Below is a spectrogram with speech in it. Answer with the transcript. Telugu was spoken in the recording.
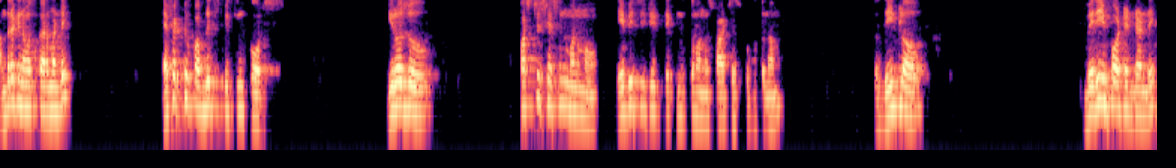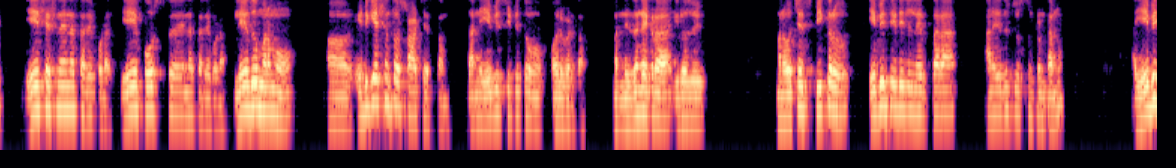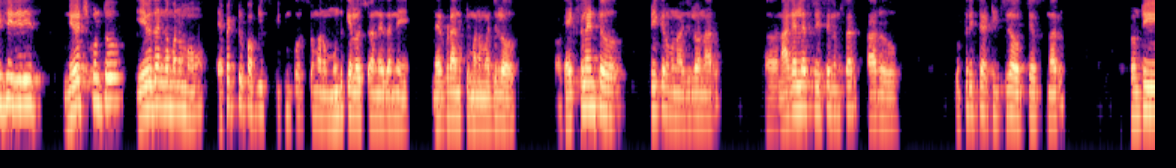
అందరికీ నమస్కారం అండి. ఎఫెక్టివ్ పబ్లిక్ స్పీకింగ్ కోర్స్ ఈరోజు ఫస్ట్ సెషన్ మనము ఏబిసిడి టెక్నిక్తో మనం స్టార్ట్ చేసుకోబోతున్నాం. సో దీంట్లో వెరీ ఇంపార్టెంట్ అండి. ఏ సెషన్ అయినా సరే కూడా ఏ కోర్స్ అయినా సరే కూడా లేదు మనము ఎడ్యుకేషన్తో స్టార్ట్ చేస్తాం. దాన్ని ఏబిసిడితో మొదలు పెడతాం. మరి నిజంగా ఇక్కడ ఈరోజు మనం వచ్చే స్పీకరు ఏబిసిడీలు నేర్పుతారా అని ఎదురు చూస్తుంటుంటాము. ఆ ఏబిసిడీస్ నేర్చుకుంటూ ఏ విధంగా మనము ఎఫెక్టివ్ పబ్లిక్ స్పీకింగ్ కోర్సులో మనం ముందుకు వెళ్ళొచ్చు అనేదాన్ని నేర్పడానికి మన మధ్యలో ఒక ఎక్సలెంట్ స్పీకర్ మన మధ్యలో ఉన్నారు. నాగల్ల శ్రీశైలం సార్ సారు ఉత్తరీచ టీచర్గా వర్క్ చేస్తున్నారు. ట్వంటీ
